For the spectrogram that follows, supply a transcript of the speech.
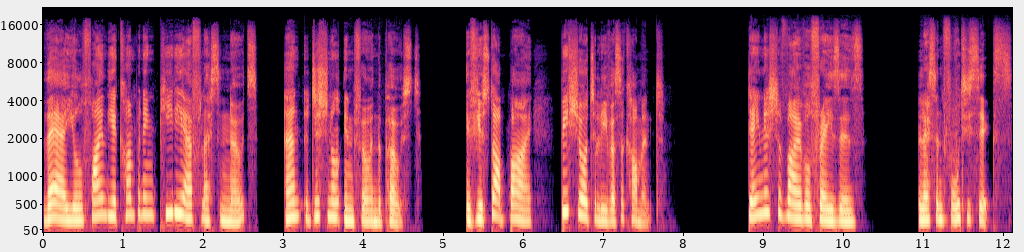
There you'll find the accompanying PDF lesson notes and additional info in the post. If you stop by, be sure to leave us a comment. Danish survival phrases. Lesson 46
